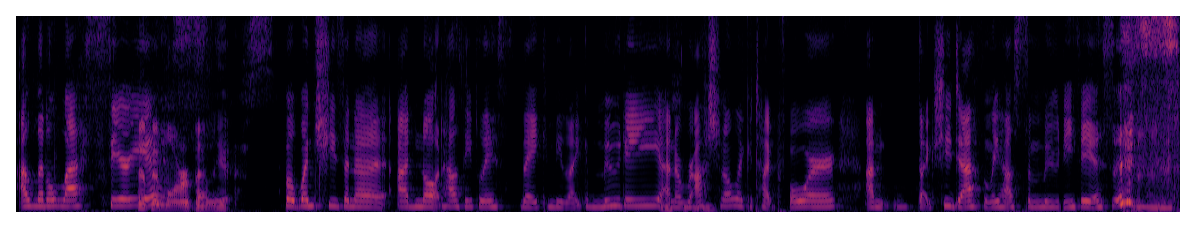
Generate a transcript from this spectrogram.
a little less a serious, little bit more rebellious But when she's in a, a not healthy place, they can be like moody and Mhm. irrational, like a type four. And like she definitely has some moody faces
